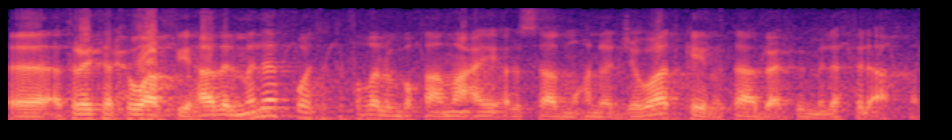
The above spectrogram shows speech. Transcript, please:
أثريت الحوار في هذا الملف وتتفضل بالبقاء معي الأستاذ مهند جواد كي نتابع في الملف الآخر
